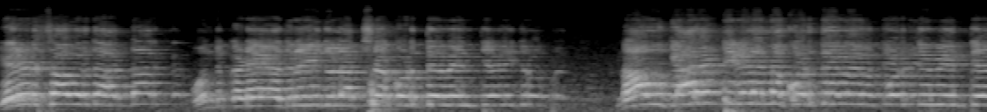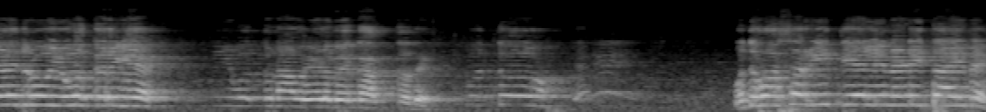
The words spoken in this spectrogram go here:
ಎರಡ್ ಸಾವಿರದ ಹದಿನಾಲ್ಕು ಒಂದು ಕಡೆ ಹದಿನೈದು ಲಕ್ಷ ಕೊಡ್ತೇವೆ ಅಂತ ಹೇಳಿದ್ರು. ನಾವು ಗ್ಯಾರಂಟಿಗಳನ್ನ ಕೊಡ್ತೇವೆ ಕೊಡ್ತೀವಿ ಅಂತ ಹೇಳಿದ್ರು ಯುವಕರಿಗೆ. ಇವತ್ತು ನಾವು ಹೇಳಬೇಕಾಗ್ತದೆ. ಇವತ್ತು ಒಂದು ಹೊಸ ರೀತಿಯಲ್ಲಿ ನಡೀತಾ ಇದೆ.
